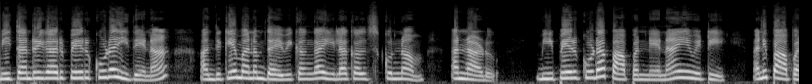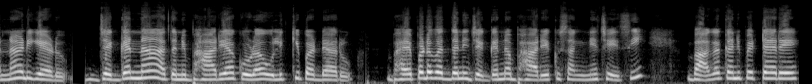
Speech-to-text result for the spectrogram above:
మీ తండ్రి గారి పేరు కూడా ఇదేనా? అందుకే మనం దైవికంగా ఇలా కలుసుకున్నాం అన్నాడు. మీ పేరు కూడా పాపన్నేనా ఏమిటి? అని పాపన్న అడిగాడు. జగ్గన్న అతని భార్య కూడా ఉలిక్కిపడ్డారు భయపడవద్దని జగ్గన్న భార్యకు సంజ్ఞ చేసి బాగా కనిపెట్టారే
